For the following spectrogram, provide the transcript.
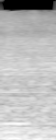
Música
